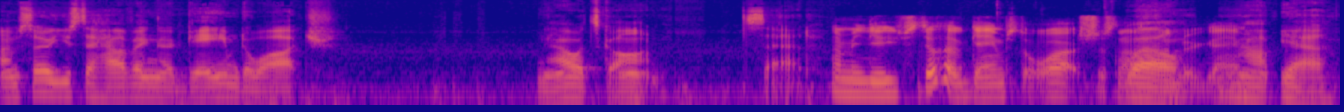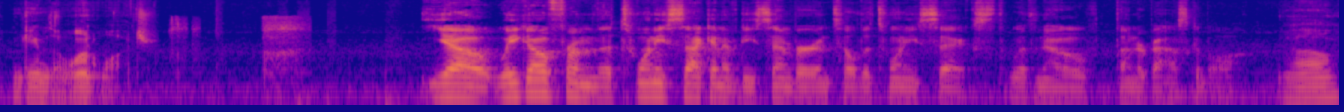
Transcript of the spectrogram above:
I'm so used to having a game to watch. Now it's gone. Sad. I mean, you still have games to watch, just not well, Thunder game. not- yeah, games I want to watch. Yo, we go from the 22nd of December until the 26th with no Thunder basketball. Well,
